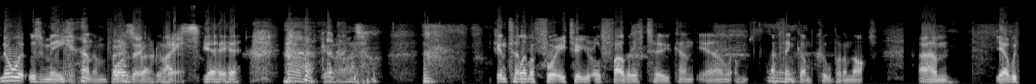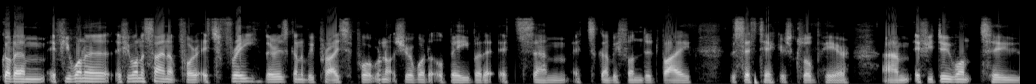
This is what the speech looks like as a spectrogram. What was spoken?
No, it was me, and I'm very Was it? proud of Right. it. Yeah, yeah. Oh God. Can tell I'm a 42 year old father of two. Can't you? I'm, I think I'm cool, but I'm not. Um, yeah, we've got um. If you want to, if you want to sign up for it, it's free. There is going to be prize support. We're not sure what it'll be, but it, it's um, it's going to be funded by the Sith Takers Club here. Um, if you do want to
